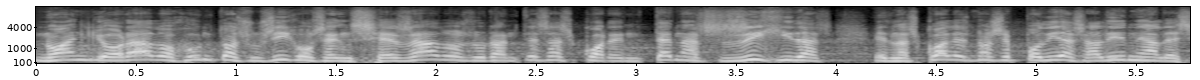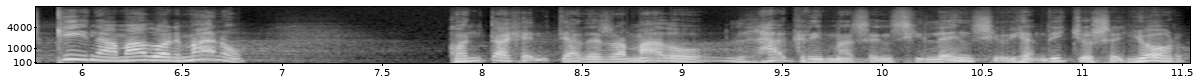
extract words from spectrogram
no han llorado junto a sus hijos encerrados durante esas cuarentenas rígidas en las cuales no se podía salir ni a la esquina, amado hermano? ¿Cuánta gente ha derramado lágrimas en silencio y han dicho, Señor,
